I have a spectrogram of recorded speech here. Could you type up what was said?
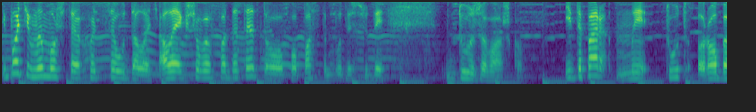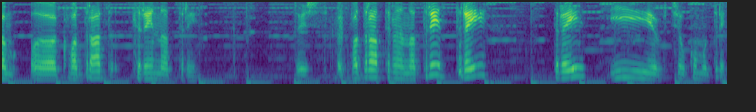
І потім ви можете хоч це удалити. Але якщо ви впадете, то попасти буде сюди дуже важко. І тепер ми тут робимо е, квадрат 3 на 3. Тобто квадрат 3 на 3, 3, 3 і в цілкому 3.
